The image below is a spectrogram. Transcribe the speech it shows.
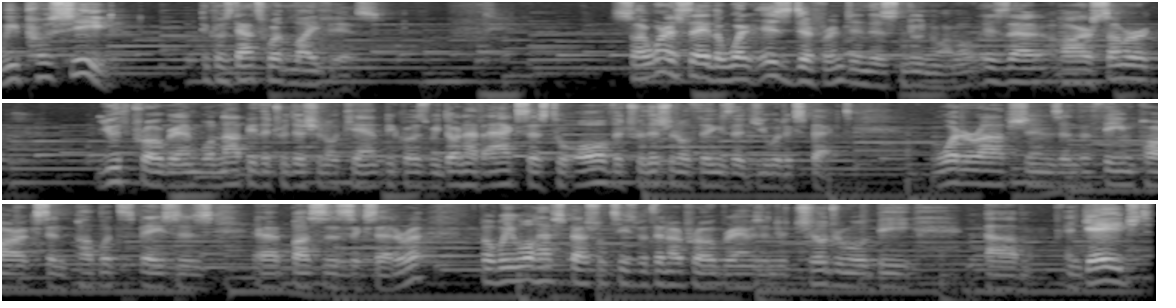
we proceed because that's what life is. So I want to say that what is different in this new normal is that our summer youth program will not be the traditional camp because we don't have access to all the traditional things that you would expect water options and the theme parks and public spaces, uh, buses, etc. But we will have specialties within our programs, and your children will be um, engaged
